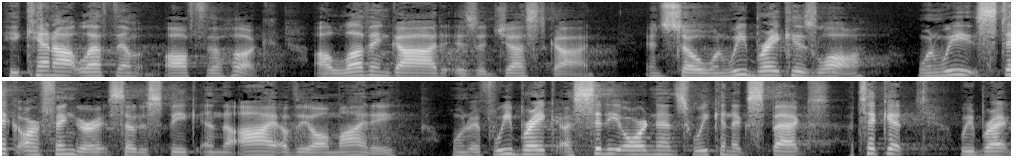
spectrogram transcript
He cannot let them off the hook. A loving God is a just God. And so when we break His law, when we stick our finger, so to speak, in the eye of the Almighty, when, if we break a city ordinance, we can expect a ticket we break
